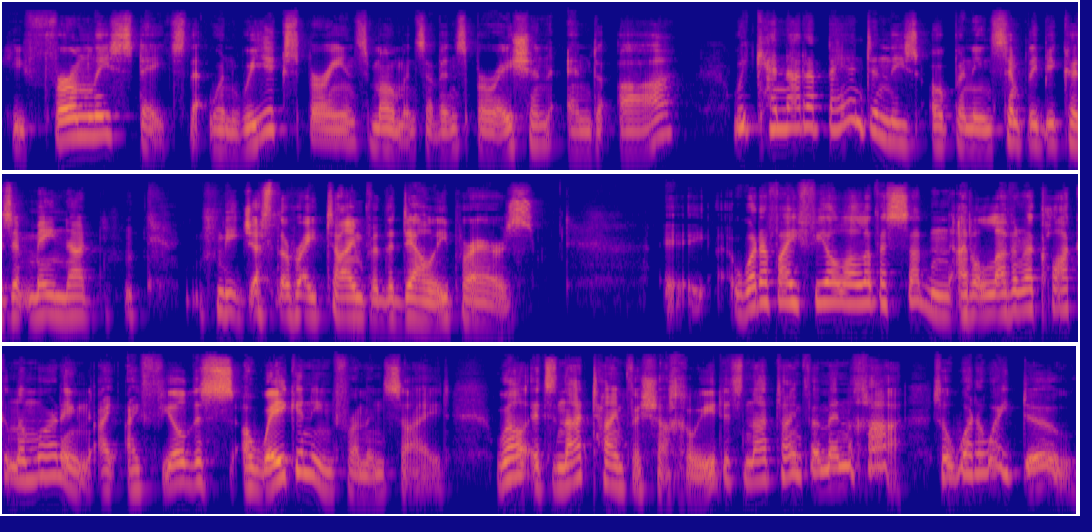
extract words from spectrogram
He firmly states that when we experience moments of inspiration and awe, we cannot abandon these openings simply because it may not be just the right time for the daily prayers eh, what if I feel all of a sudden at 11 o'clock in the morning, I, I feel this awakening from inside? Well, it's not time for shacharit, it's not time for mincha. So what do I do?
